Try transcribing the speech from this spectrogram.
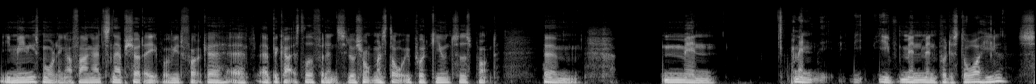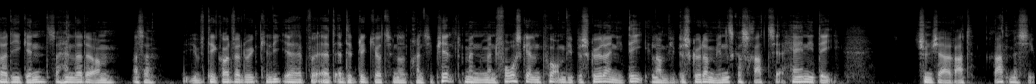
i meningsmålinger fanger et snapshot af, hvorvidt folk er, er, er begejstrede for den situation, man står i på et givet tidspunkt. Øhm, men, men, i, men, men på det store hele, så er det igen, så handler det om, altså det er godt, at du ikke kan lide, at, at det bliver gjort til noget principielt, men, men forskellen på, om vi beskytter en idé, eller om vi beskytter menneskers ret til at have en idé, synes jeg er ret, ret massiv.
